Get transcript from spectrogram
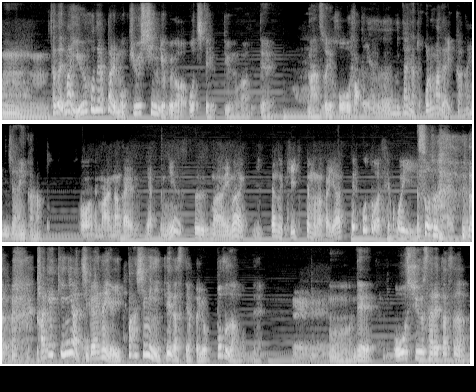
うん。ただまあ言うほどやっぱりもう求心力が落ちてるっていうのがあってまあそういう報復みたいなところまではいかないんじゃないかなと。そうね、まあなんかやっぱニュース、まあ今言ったの聞いててもなんかやってることはせこい。そうそう。過激には違いないよ。一般市民に手出すってやっぱよっぽどだもんね。うん、うん、で、押収されたさ、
